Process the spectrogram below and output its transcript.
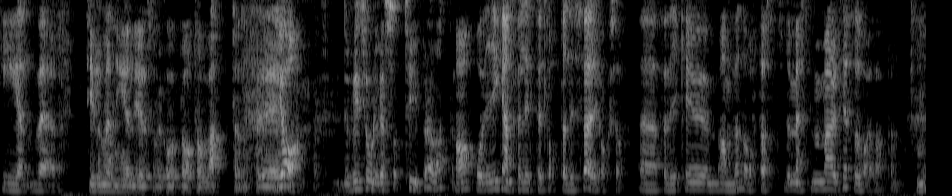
hel värld till och med en hel del som vi kommer att prata om vatten. För det, Ja, Det finns ju olika typer av vatten. ja, och vi är ganska lyckligt lottade i Sverige också. Eh, För vi kan ju använda oftast, det mest, majoriteten av våra vatten. Mm.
